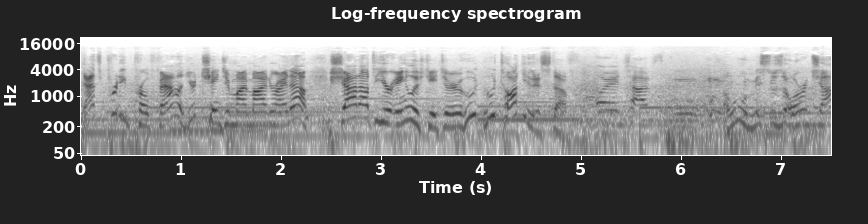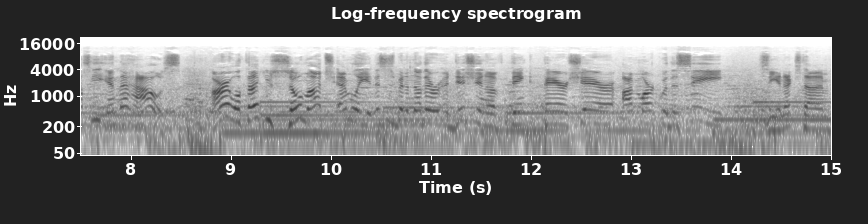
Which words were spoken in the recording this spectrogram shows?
That's pretty profound. You're changing my mind right now. Shout out to your English teacher. Who, who taught you this stuff? Orachovsky. Oh, Mrs. Orachowski in the house. All right, well, thank you so much, Emily. This has been another edition of Think, Pair, Share. I'm Marc with a C. See you next time.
